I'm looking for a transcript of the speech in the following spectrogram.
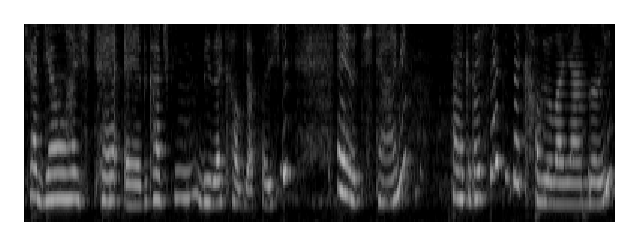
şey Diyana'lar işte e, birkaç gün bize kalacaklar işte. Evet işte yani. Arkadaşlar bize kalıyorlar yani böyle.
